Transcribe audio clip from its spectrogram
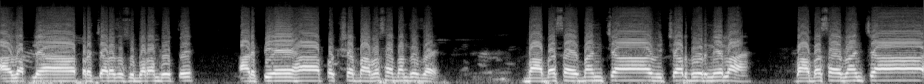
आज आपल्या प्रचाराचा शुभारंभ होतोय. आरपीआय हा पक्ष बाबासाहेबांचाच आहे. बाबासाहेबांच्या विचार धोरणेला बाबासाहेबांच्या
